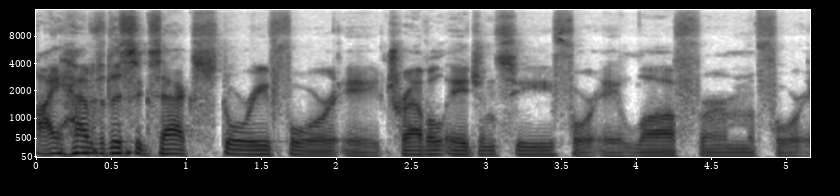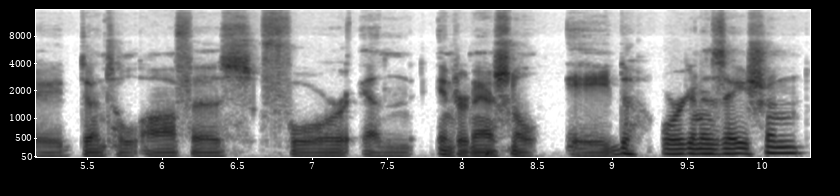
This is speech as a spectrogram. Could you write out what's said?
I have this exact story for a travel agency, for a law firm, for a dental office, for an international aid organization,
